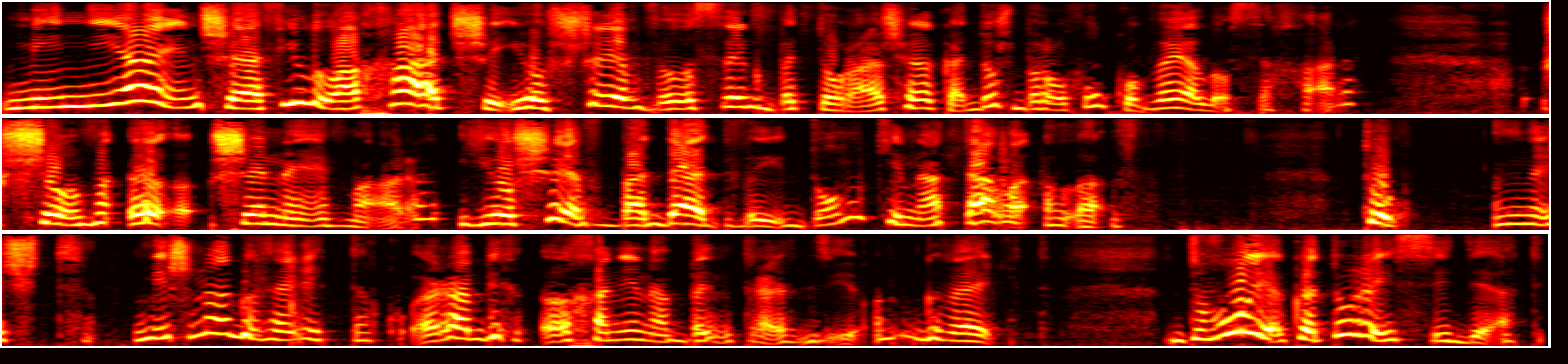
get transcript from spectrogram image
Миньяин шеафилу ахат шеешев велосек бетора шеакадош баруху ковело сахар э, шенеемар йошев бадад вейдом кинатала алав. То, значит, Мишна говорит такое, Раби Ханина бен Традион говорит, двое, которые сидят,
